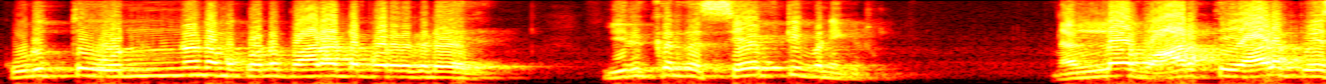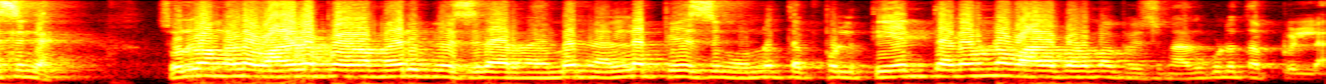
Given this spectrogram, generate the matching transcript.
கொடுத்து ஒன்றும் நமக்கு ஒன்றும் பாராட்ட போறது கிடையாது. இருக்கிறத சேஃப்டி பண்ணிக்கணும். நல்ல வார்த்தையால பேசுங்க. சொல்லுவாங்கல்ல வாழைப்பழம் மாதிரி பேசுகிறாரு அது மாதிரி நல்லா பேசுங்க. ஒன்றும் தப்பு இல்லை. தேன் தடவுன்னா வாழைப்பழமா பேசுங்க. அது கூட தப்பு இல்லை.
